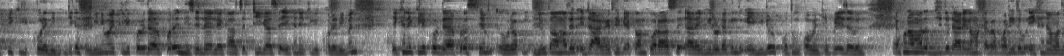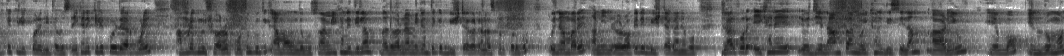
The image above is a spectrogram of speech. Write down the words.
আপনি ক্লিক করে দিবেন, ঠিক আছে? বিনিময় ক্লিক করে দেওয়ার পরে নিচে লেখা আছে, ঠিক আছে, এখানে ক্লিক করে দিবেন। এখানে ক্লিক করে দেওয়ার পরে সেম ওরকম, যেহেতু আমাদের এটা আগে থেকে অ্যাকাউন্ট করা আছে, আর এই ভিডিওটা কিন্তু এই ভিডিওর প্রথম কমেন্টে পেয়ে যাবেন। এখন আমাদের যেহেতু ডাইরেক্ট আমরা টাকা পাঠিয়ে দেবো, এখানে আমাদেরকে ক্লিক করে দিতে হবে। এখানে ক্লিক করে দেওয়ার পরে আমরা কিন্তু সর্বপ্রথম কিন্তু অ্যামাউন্ট দেবো। সো আমি এখানে দিলাম ধরেন আমি এখান থেকে বিশ টাকা ট্রান্সফার করব। ওই নাম্বারে আমি রকেটে বিশ টাকা নেব। নেওয়ার পরে এইখানে যে নামটা আমি ওইখানে দিছিলাম R U M O N Rumon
